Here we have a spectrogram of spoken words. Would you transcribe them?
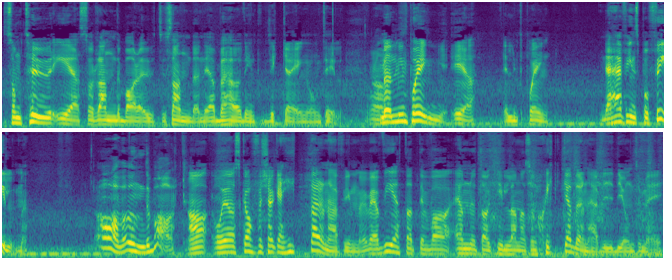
som tur är så rann det bara ut ur sanden. Jag behövde inte dricka det en gång till. Ja. Men min poäng är, eller inte poäng. Det här finns på film. Ja, vad underbart! Ja, och jag ska försöka hitta den här filmen. Jag vet att det var en av killarna som skickade den här videon till mig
